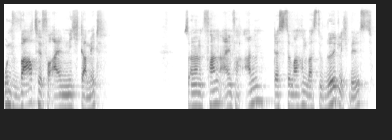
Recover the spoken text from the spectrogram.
Und warte vor allem nicht damit, sondern fang einfach an, das zu machen, was du wirklich willst.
